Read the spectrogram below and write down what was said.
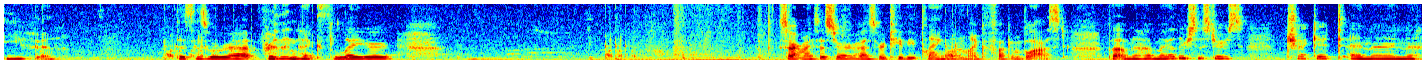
even. This is where we're at for the next layer. Sorry, my sister has her TV playing on like fucking blast. But I'm gonna have my other sisters check it and then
